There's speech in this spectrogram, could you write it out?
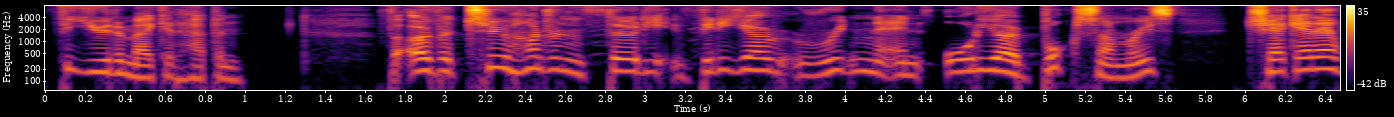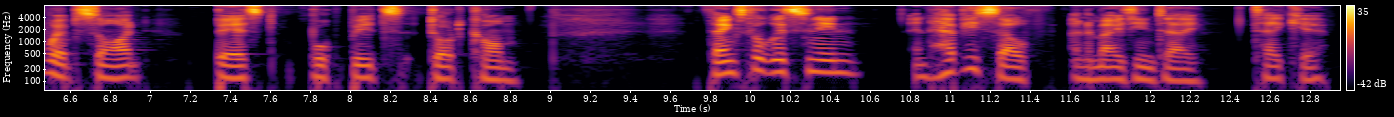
for you to make it happen. For over 230 video, written, and audio book summaries, check out our website, bestbookbits.com. Thanks for listening and have yourself an amazing day. Take care.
